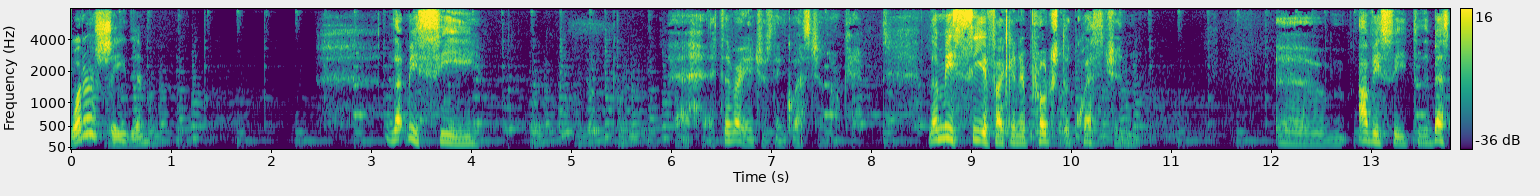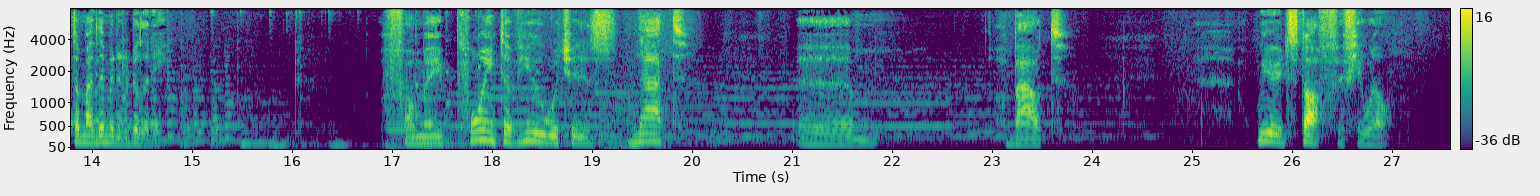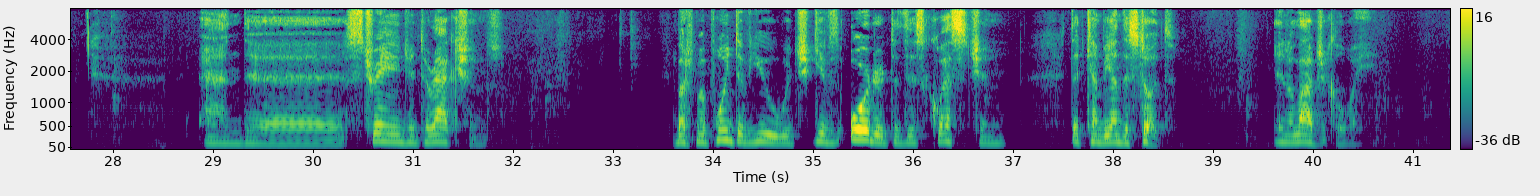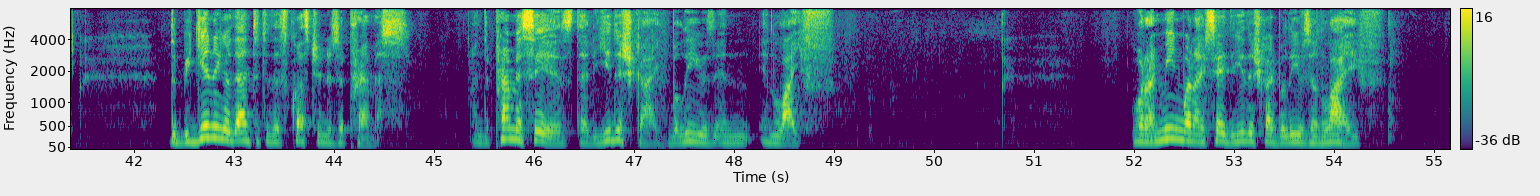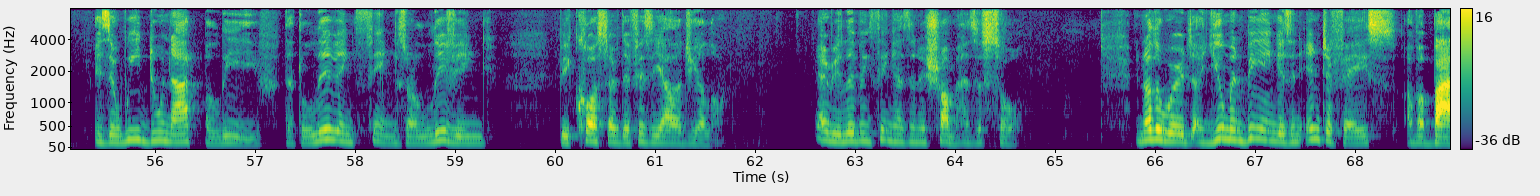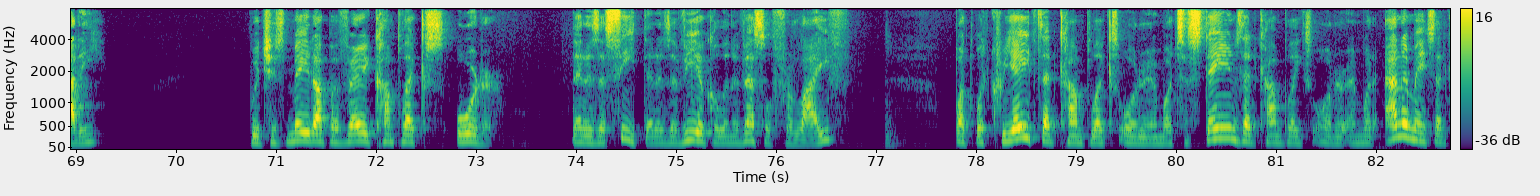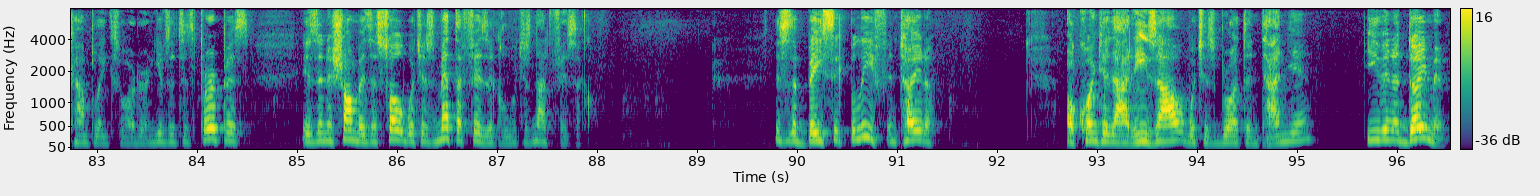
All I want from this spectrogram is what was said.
What are Shadim? Let me see. Uh, it's a very interesting question. Okay. Let me see if I can approach the question, um, obviously, to the best of my limited ability. From a point of view which is not um, about weird stuff, if you will, and uh, strange interactions. But from a point of view which gives order to this question that can be understood in a logical way. The beginning of the answer to this question is a premise. And the premise is that Yiddishkeit believes in, in life. What I mean when I say the Yiddishkeit believes in life is that we do not believe that living things are living because of their physiology alone. Every living thing has an neshama, has a soul. In other words, a human being is an interface of a body which is made up of very complex order. That is a seat, that is a vehicle and a vessel for life. But what creates that complex order and what sustains that complex order and what animates that complex order and gives it its purpose is a neshama, is a soul which is metaphysical, which is not physical. This is a basic belief in Torah. According to the Arizal, which is brought in Tanya, even a daimim,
